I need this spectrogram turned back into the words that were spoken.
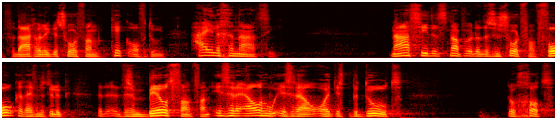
Vandaag wil ik een soort van kick-off doen. Heilige natie. Natie, dat snappen we, dat is een soort van volk. Het, heeft natuurlijk, het is een beeld van, van Israël, hoe Israël ooit is bedoeld door God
